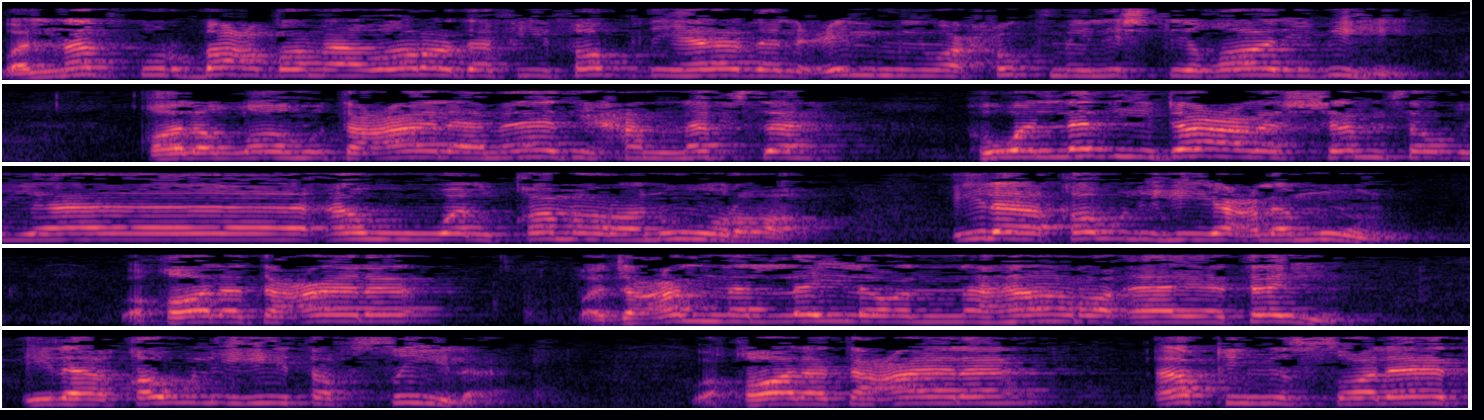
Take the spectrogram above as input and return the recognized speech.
ولنذكر بعض ما ورد في فضل هذا العلم وحكم الاشتغال به. قال الله تعالى مادحا نفسه هو الذي جعل الشمس ضياء والقمر نورا إلى قوله يعلمون. وقال تعالى وجعلنا الليل والنهار آيتين إلى قوله تفصيلا. وقال تعالى أقم الصلاة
